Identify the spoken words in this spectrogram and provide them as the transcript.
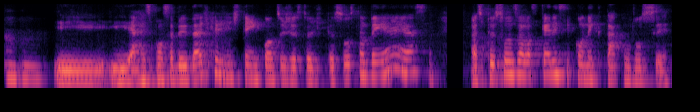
Uhum. E, e a responsabilidade que a gente tem enquanto gestor de pessoas também é essa. As pessoas, elas querem se conectar com você.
